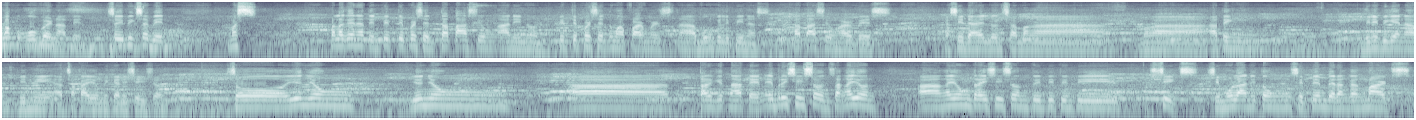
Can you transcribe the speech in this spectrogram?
makukover natin. So, ibig sabihin, mas palagay natin 50% tataas yung ani nun. 50% ng mga farmers na buong Pilipinas, tataas yung harvest. Kasi dahil doon sa mga mga ating binibigay na binhi at saka yung mechanization. So, yun yung yun yung ah, target natin every season. Sa ngayon, ah, ngayong dry season 2026, simula nitong September hanggang March,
